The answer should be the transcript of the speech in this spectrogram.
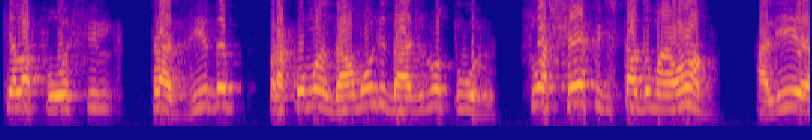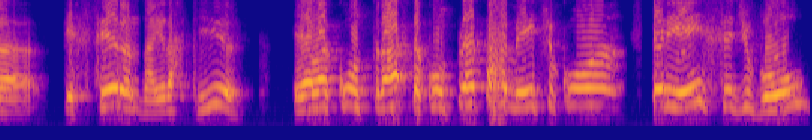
que ela fosse trazida para comandar uma unidade noturna. Sua chefe de Estado-Maior, ali a terceira na hierarquia, ela contrasta completamente com a experiência de voo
